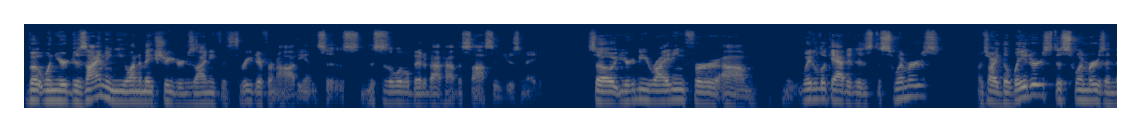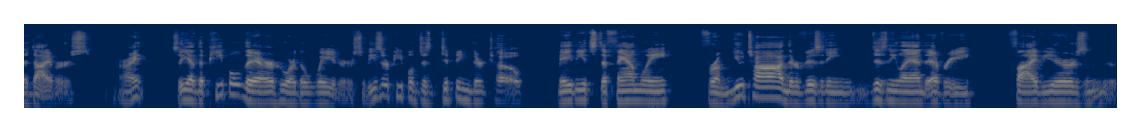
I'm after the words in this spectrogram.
But when you're designing, you want to make sure you're designing for three different audiences. This is a little bit about how the sausage is made. So you're going to be writing for, um, way to look at it is the swimmers, I'm sorry, the waiters, the swimmers, and the divers. All right. So you have the people there who are the waiters. So these are people just dipping their toe. Maybe it's the family from Utah and they're visiting Disneyland every five years and they're,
